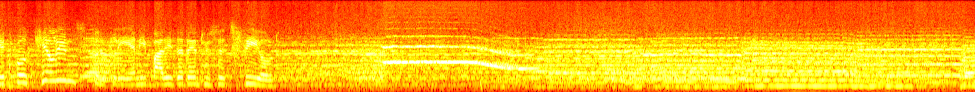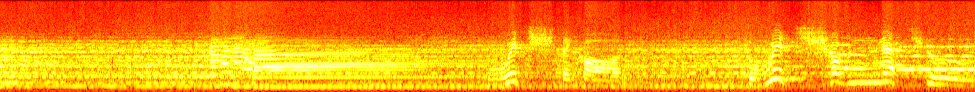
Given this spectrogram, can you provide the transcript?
It will kill instantly anybody that enters its field. It. The Witch of Neptune.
